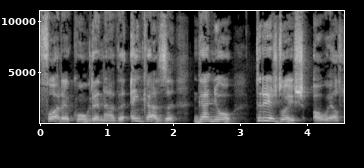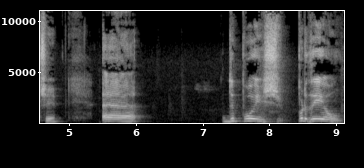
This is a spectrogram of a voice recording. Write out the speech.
fora com o Granada. Em casa ganhou 3-2 ao Elche. Uh, depois perdeu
